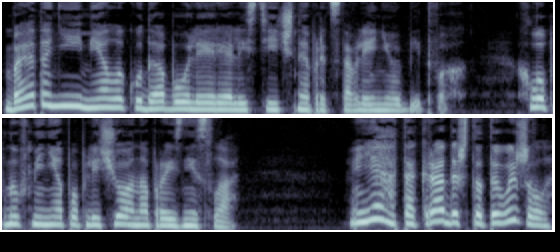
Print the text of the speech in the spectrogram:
Бета не имела куда более реалистичное представление о битвах. Хлопнув меня по плечу, она произнесла. «Я так рада, что ты выжила.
